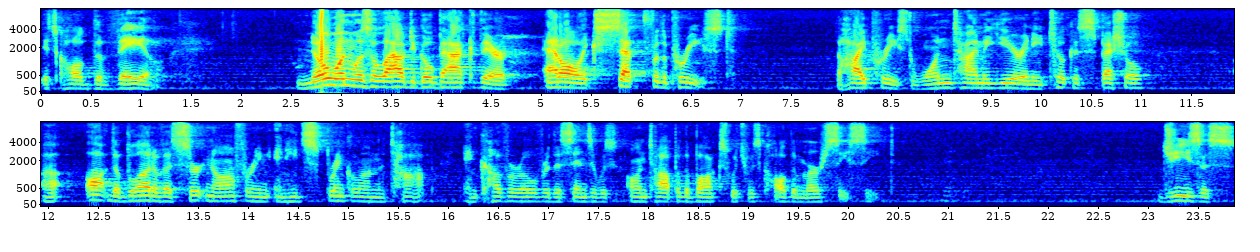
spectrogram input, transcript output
it's called the veil. No one was allowed to go back there at all except for the priest, the high priest, one time a year. And he took a special, uh, the blood of a certain offering, and he'd sprinkle on the top and cover over the sins. It was on top of the box, which was called the mercy seat. Jesus,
